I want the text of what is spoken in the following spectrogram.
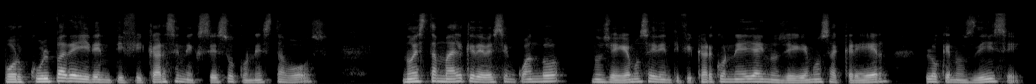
Por culpa de identificarse en exceso con esta voz. No está mal que de vez en cuando nos lleguemos a identificar con ella y nos lleguemos a creer lo que nos dice.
